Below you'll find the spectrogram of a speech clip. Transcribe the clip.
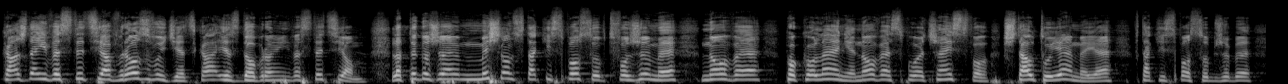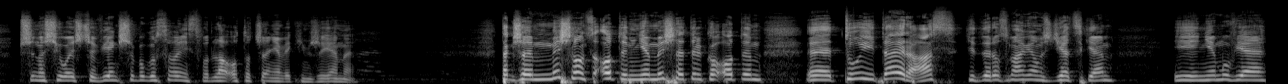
Każda inwestycja w rozwój dziecka jest dobrą inwestycją, dlatego że myśląc w taki sposób tworzymy nowe pokolenie, nowe społeczeństwo, kształtujemy je w taki sposób, żeby przynosiło jeszcze większe błogosławieństwo dla otoczenia, w jakim żyjemy. Także myśląc o tym, nie myślę tylko o tym e, tu i teraz, kiedy rozmawiam z dzieckiem i nie mówię,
